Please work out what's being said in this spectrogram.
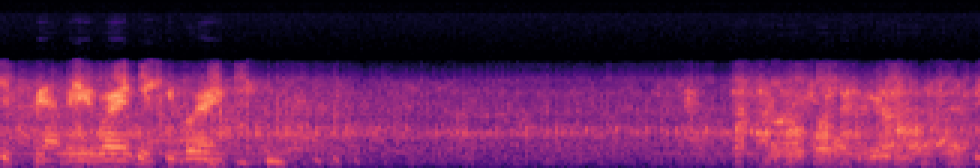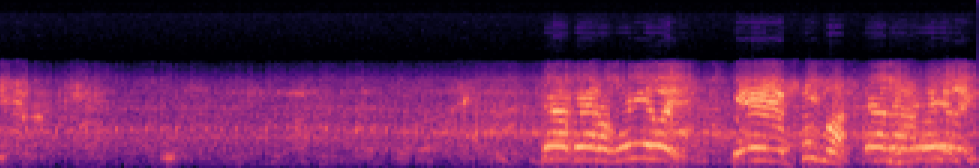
Kids around here wearing what you wearing. How about a wheelie? Yeah, big one. How about a wheelie?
